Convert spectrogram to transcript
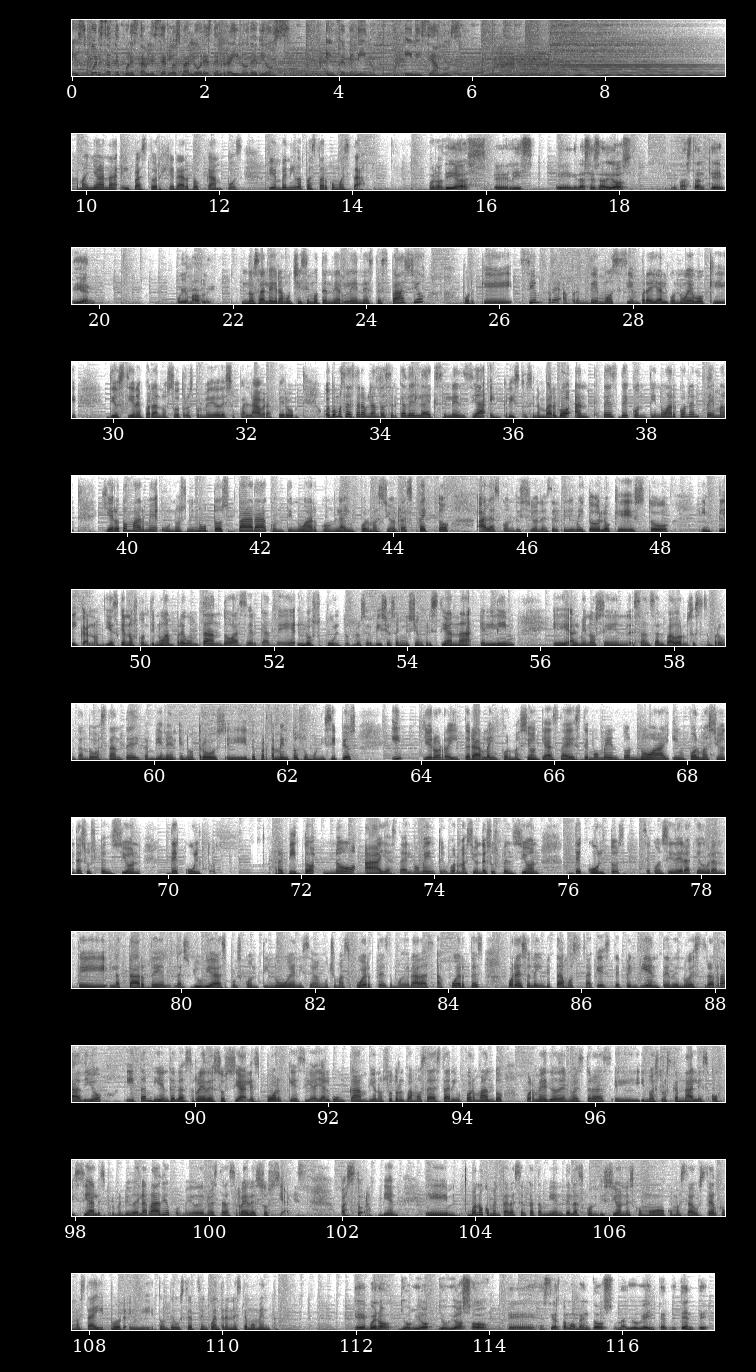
Esfuérzate por establecer los valores del reino de Dios. En femenino, iniciamos. Mañana el pastor Gerardo Campos. Bienvenido pastor, ¿cómo está? Buenos días, eh, Liz. Eh, gracias a Dios, bastante bien. Muy amable. Nos alegra muchísimo tenerle en este espacio porque siempre aprendemos, siempre hay algo nuevo que Dios tiene para nosotros por medio de su palabra. Pero hoy vamos a estar hablando acerca de la excelencia en Cristo. Sin embargo, antes de continuar con el tema, quiero tomarme unos minutos para continuar con la información respecto a las condiciones del clima y todo lo que esto implica, ¿no? Y es que nos continúan preguntando acerca de los cultos, los servicios en misión cristiana, el LIM, eh, al menos en San Salvador nos están preguntando bastante y también en, otros eh, departamentos o municipios. Y quiero reiterar la información que hasta este momento no hay información de suspensión de cultos. Repito, no hay hasta el momento información de suspensión de cultos. Se considera que durante la tarde las lluvias pues continúen y sean mucho más fuertes, de moderadas a fuertes. Por eso le invitamos a que esté pendiente de nuestra radio y también de las redes sociales, porque si hay algún cambio, nosotros vamos a estar informando por medio de nuestras eh, nuestros canales oficiales, por medio de la radio, por medio de nuestras redes sociales. Pastor, bien. Eh, bueno, comentar acerca también de las condiciones, cómo, cómo está usted, cómo está ahí por eh, donde usted se encuentra en este momento. bueno, llovió, lluvioso en ciertos momentos, una lluvia intermitente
